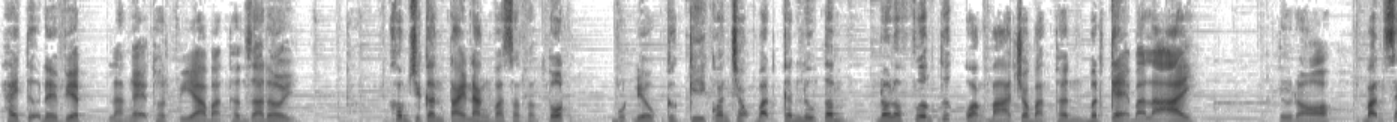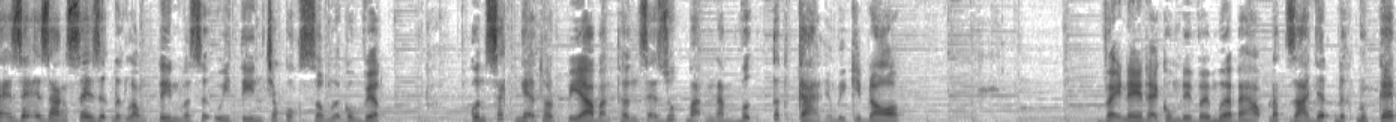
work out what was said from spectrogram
hay tựa đề Việt là nghệ thuật PR bản thân ra đời. Không chỉ cần tài năng và sản phẩm tốt, một điều cực kỳ quan trọng bạn cần lưu tâm đó là phương thức quảng bá cho bản thân bất kể bạn là ai. Từ đó, bạn sẽ dễ dàng xây dựng được lòng tin và sự uy tín trong cuộc sống lẫn công việc. Cuốn sách Nghệ thuật PR bản thân sẽ giúp bạn nắm vững tất cả những bí kíp đó. Vậy nên hãy cùng đến với 10 bài học đắt giá nhất được đúc kết,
